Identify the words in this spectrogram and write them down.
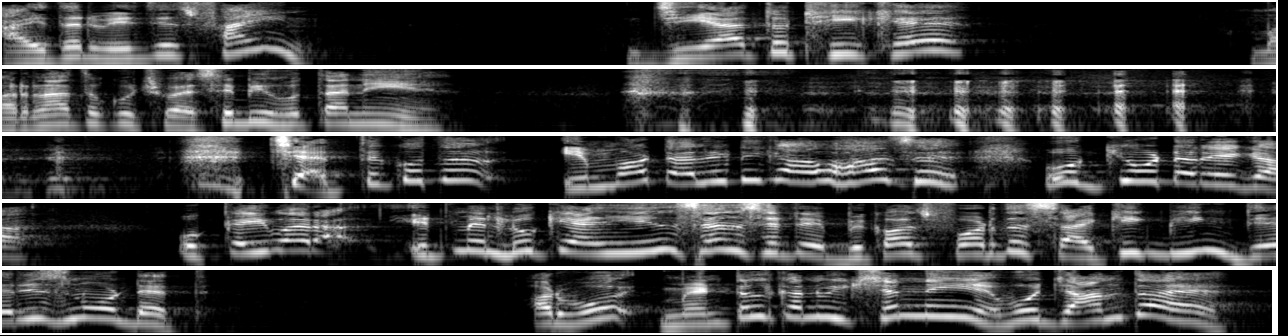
आइदर वेज इज़ फाइन जिया तो ठीक है, मरना तो कुछ वैसे भी होता नहीं है। चैत्य को तो इमोर्टैलिटी का आभास है। वो क्यों डरेगा? वो कई बार इट में look insensitive because for the psychic being there is no death और वो मेंटल कन्विक्शन नहीं है, वो जानता है।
